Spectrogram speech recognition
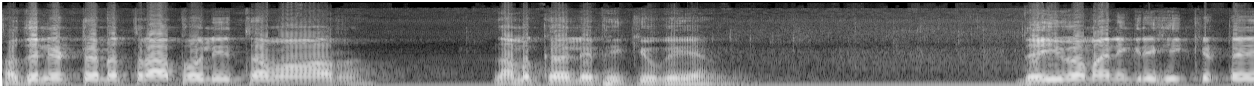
പതിനെട്ട് മെത്രാപോലീത്തമാർ നമുക്ക് ലഭിക്കുകയാണ്. ദൈവം അനുഗ്രഹിക്കട്ടെ.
